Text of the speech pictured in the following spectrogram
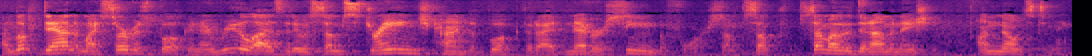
I looked down at my service book and I realized that it was some strange kind of book that I had never seen before, some, some, some other denomination, unknowns to me.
